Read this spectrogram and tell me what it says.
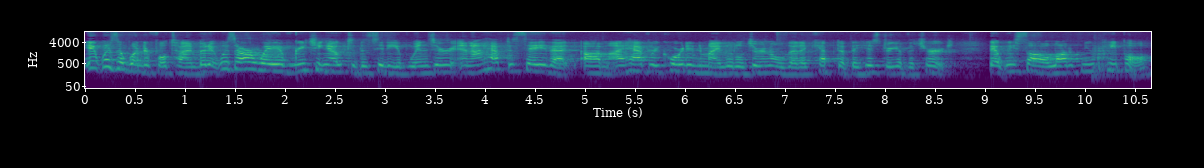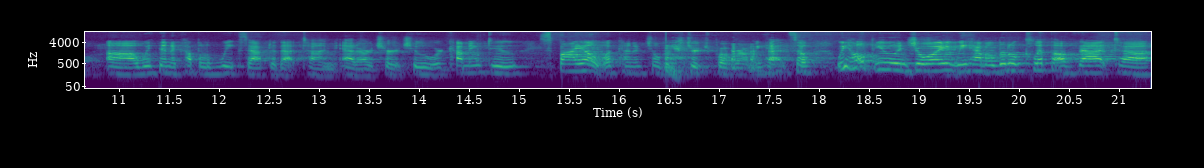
it was a wonderful time, but it was our way of reaching out to the city of Windsor. And I have to say that um, I have recorded in my little journal that I kept of the history of the church that we saw a lot of new people uh, within a couple of weeks after that time at our church who were coming to spy out what kind of children's church program we had. So we hope you enjoy. We have a little clip of that. Uh,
